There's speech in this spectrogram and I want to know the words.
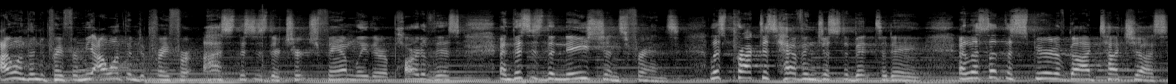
I want them to pray for me. I want them to pray for us. This is their church family. They're a part of this. And this is the nation's friends. Let's practice heaven just a bit today. And let's let the Spirit of God touch us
